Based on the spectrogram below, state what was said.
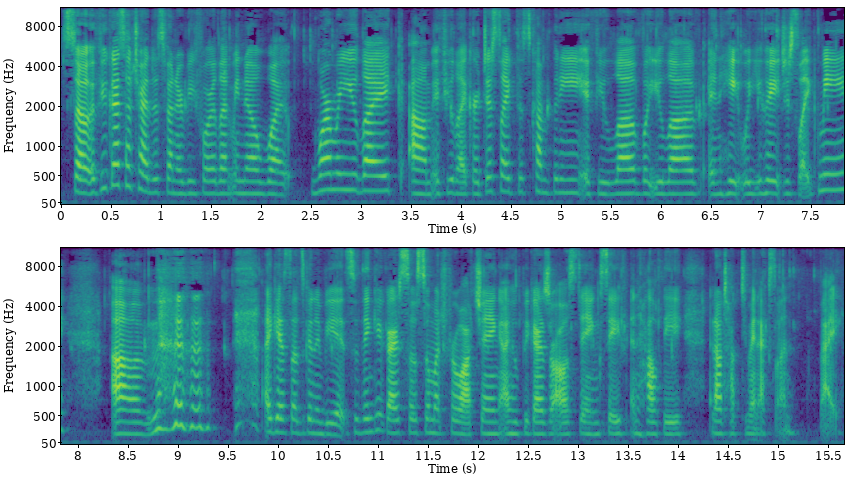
So if you guys have tried this vendor before, let me know what warmer you like, um, if you like or dislike this company, if you love what you love and hate what you hate, just like me. Um, I guess that's going to be it. So thank you guys so, so much for watching. I hope you guys are all staying safe and healthy, and I'll talk to you in my next one. Bye.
